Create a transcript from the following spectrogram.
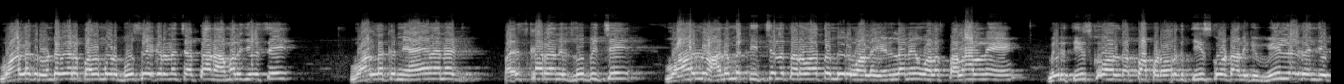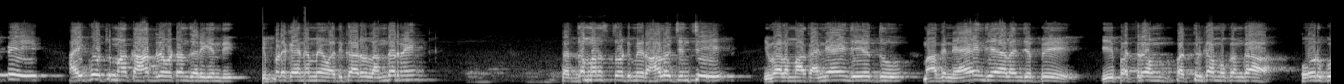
వాళ్ళకు రెండు వేల పదమూడు భూసేకరణ చట్టాన్ని అమలు చేసి వాళ్ళకు న్యాయమైన పరిష్కారాన్ని చూపించి వాళ్ళు అనుమతి ఇచ్చిన తర్వాత మీరు వాళ్ళ ఇండ్లని వాళ్ళ స్థలాలని మీరు తీసుకోవాలి తప్ప అప్పటి వరకు తీసుకోవడానికి వీల్లేదని చెప్పి హైకోర్టు మాకు ఆర్డర్ ఇవ్వటం జరిగింది. ఇప్పటికైనా మేము అధికారులందరినీ పెద్ద మనసుతోటి మీరు ఆలోచించి ఇవాళ మాకు అన్యాయం చేయొద్దు మాకు న్యాయం చేయాలని చెప్పి ఈ పత్రిక పత్రికా ముఖంగా కోరుకు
